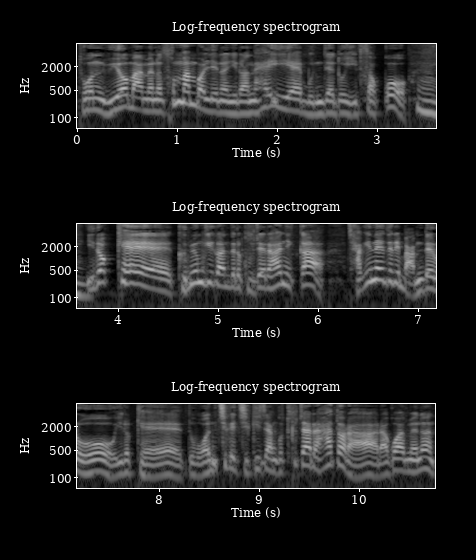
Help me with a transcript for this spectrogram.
돈 위험하면은 손만 벌리는 이런 해이의 문제도 있었고 음. 이렇게 금융기관들을 구제를 하니까 자기네들이 맘대로 이렇게 또 원칙을 지키지 않고 투자를 하더라라고 하면은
